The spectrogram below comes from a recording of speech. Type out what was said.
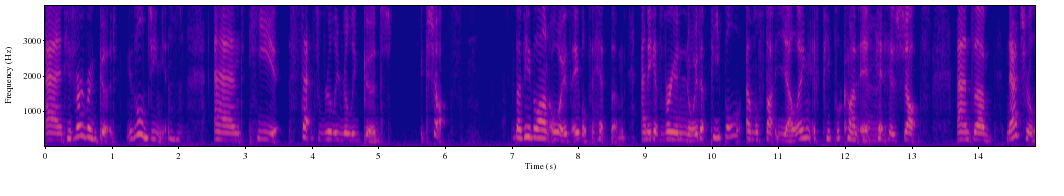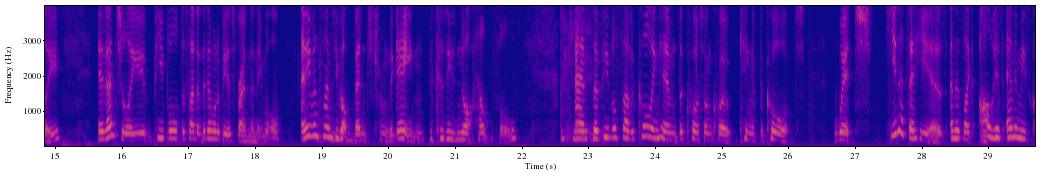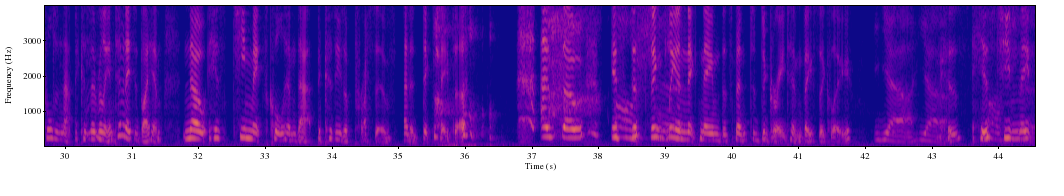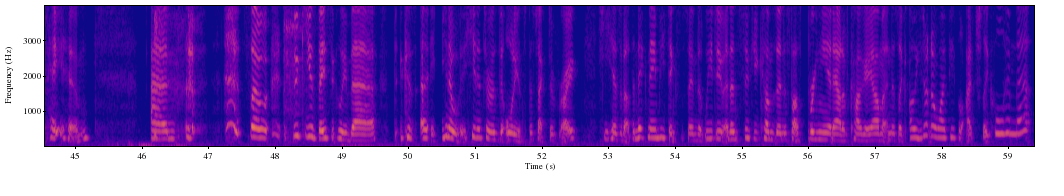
And he's very, very good. He's a little genius. And he sets really, really good like, shots. But people aren't always able to hit them. And he gets very annoyed at people and will start yelling if people can't hit- Okay. hit his shots. And um, naturally, eventually, people decided they didn't want to be his friend anymore. And even sometimes he got benched from the game because he's not helpful. Okay. And so people started calling him the quote unquote king of the court, which Hinata hears and is like, oh, his enemies called him that because they're really hmm. intimidated by him. No, his teammates call him that because he's oppressive and a dictator. and so it's Oh, distinctly a nickname that's meant to degrade him, basically, yeah. Yeah. because his Oh, teammates shit. hate him. And. So Tsukki is basically there because uh, you know Hinata is the audience perspective, right? He hears about the nickname, he thinks the same that we do, and then Tsukki comes in and starts bringing it out of Kageyama and is like, "Oh, you don't know why people actually call him that?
